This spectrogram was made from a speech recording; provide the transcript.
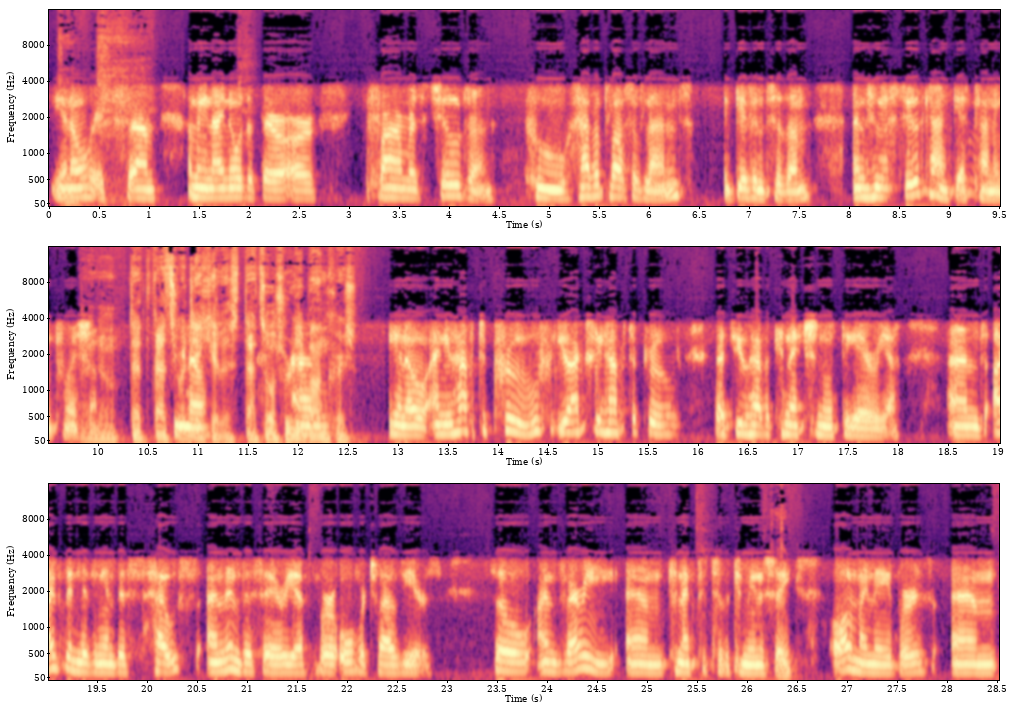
You know, it's. Um, I mean, I know that there are farmers' children who have a plot of land given to them and who still can't get planning permission. No, that that's You know. ridiculous. That's utterly Um, bonkers. You know, and you have to prove, you actually have to prove that you have a connection with the area. And I've been living in this house and in this area for over 12 years. So I'm very um, connected to the community, all my neighbours, um,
